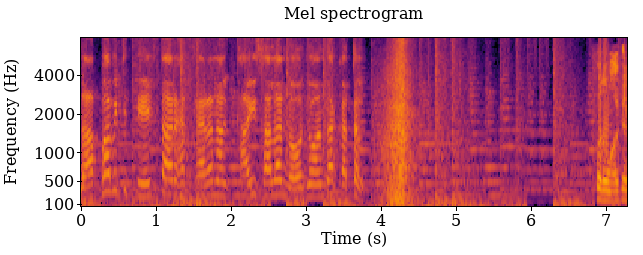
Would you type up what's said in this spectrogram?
ਨਾਭਾ ਵਿੱਚ ਤੇਜ਼ਧਾਰ ਹਥਿਆਰਾਂ ਨਾਲ 28 ਸਾਲਾ ਨੌਜਵਾਨ ਦਾ ਕਤਲ। ਘਰੋਂ ਆ ਕੇ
